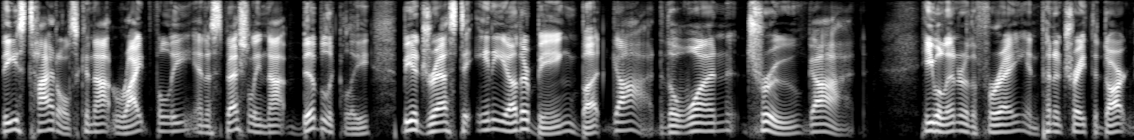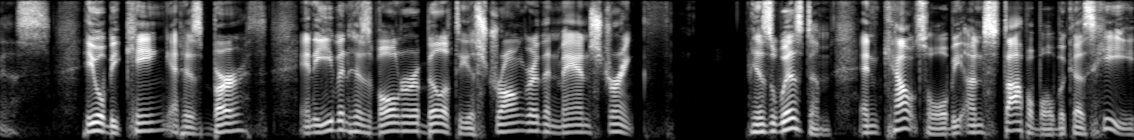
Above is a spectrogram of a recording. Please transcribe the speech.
These titles cannot rightfully and especially not biblically be addressed to any other being but God, the one true God. He will enter the fray and penetrate the darkness. He will be king at his birth, and even his vulnerability is stronger than man's strength. His wisdom and counsel will be unstoppable because he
